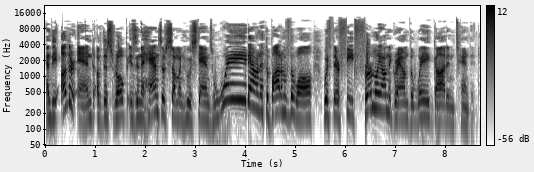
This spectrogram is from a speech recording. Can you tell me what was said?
And the other end of this rope is in the hands of someone who stands way down at the bottom of the wall with their feet firmly on the ground the way God intended.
